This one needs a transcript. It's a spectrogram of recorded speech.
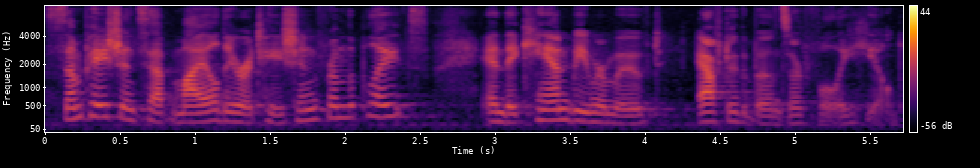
some patients have mild irritation from the plates and they can be removed after the bones are fully healed.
